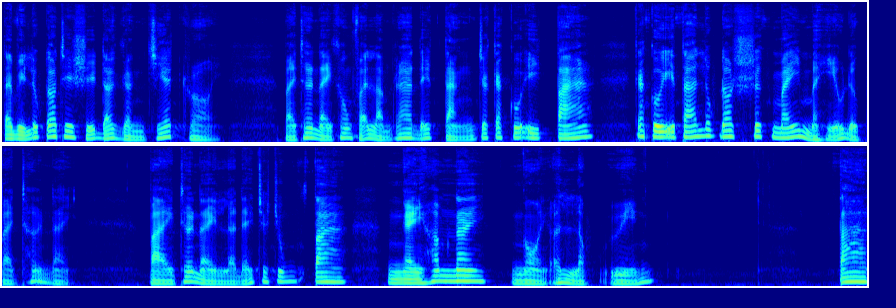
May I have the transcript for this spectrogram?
tại vì lúc đó thi sĩ đã gần chết rồi. Bài thơ này không phải làm ra để tặng cho các cô y tá. Các cô y tá lúc đó sức mấy mà hiểu được bài thơ này. Bài thơ này là để cho chúng ta ngày hôm nay ngồi ở Lộc Uyển. Ta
